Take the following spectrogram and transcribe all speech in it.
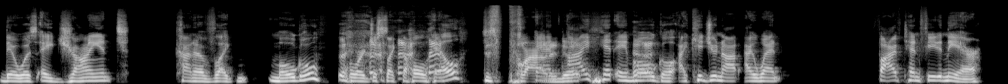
there was a giant kind of like mogul or just like the whole hill. Just plowed And I hit a mogul. I kid you not. I went five, ten feet in the air.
